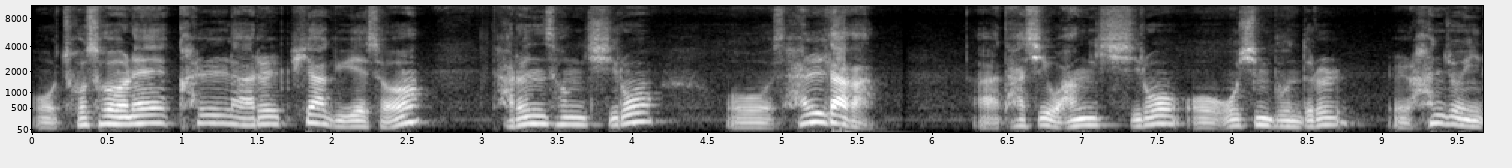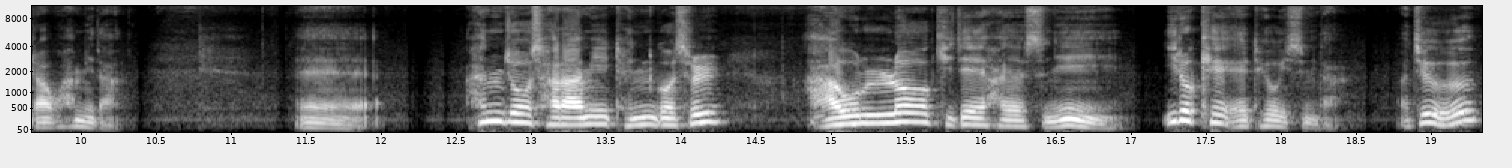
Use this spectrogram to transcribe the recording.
어, 조선의 칼날을 피하기 위해서 다른 성씨로 어, 살다가 아, 다시 왕씨로 어, 오신 분들을 한조인이라고 합니다. 에, 한조 사람이 된 것을 아울러 기재하였으니 이렇게 되어 있습니다. 즉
